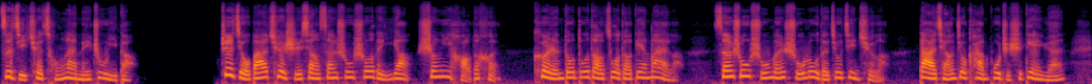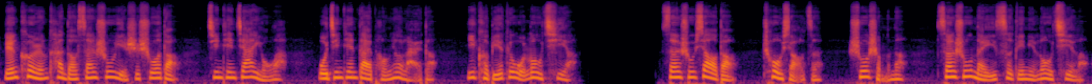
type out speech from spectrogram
自己却从来没注意到。这酒吧确实像三叔说的一样，生意好得很，客人都多到坐到店外了。三叔熟门熟路的就进去了。大强就看不只是店员，连客人看到三叔也是说道：“今天加油啊！我今天带朋友来的，你可别给我漏气啊！”三叔笑道：“臭小子，说什么呢？三叔哪一次给你漏气了？”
